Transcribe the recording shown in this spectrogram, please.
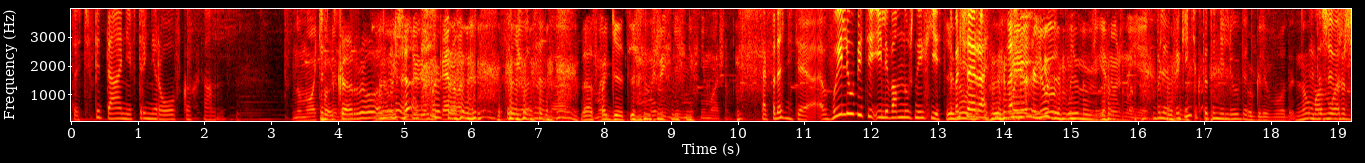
То есть в питании, в тренировках там. Ну, мы очень любим- Макароны. Мы очень любим макароны. Серьезно? Да. Да, Мы- спагетти. Мы жить без них не можем. Так, подождите, вы любите или вам нужно их есть? Это И большая нужно. разница. Мы их любим и И нужно. нужно есть. Блин, прикиньте, кто-то не любит. Углеводы. Ну, Это он же может вообще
